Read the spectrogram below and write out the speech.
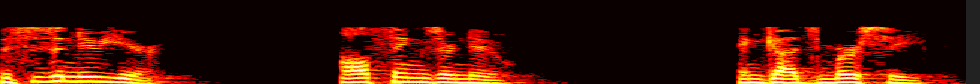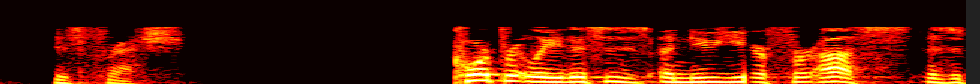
This is a new year. All things are new. And God's mercy is fresh. Corporately, this is a new year for us as a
